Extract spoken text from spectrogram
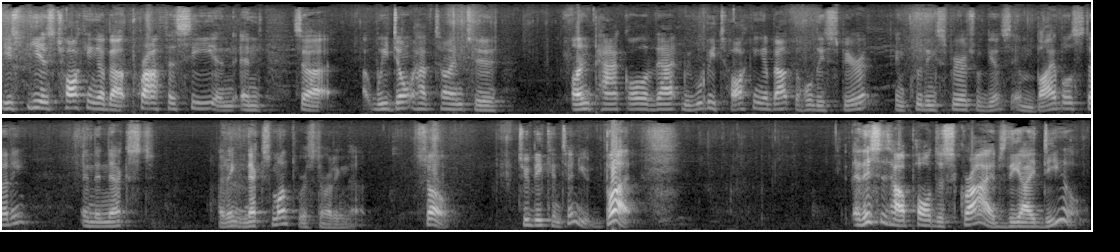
he is talking about prophecy, and, and so uh, we don't have time to unpack all of that. We will be talking about the Holy Spirit, including spiritual gifts, in Bible study in the next, I think next month we're starting that. So, to be continued. But this is how Paul describes the ideal.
